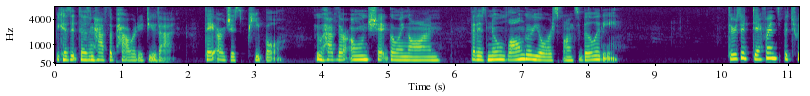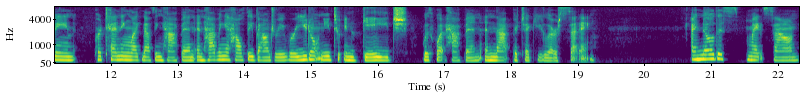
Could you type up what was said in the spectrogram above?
because it doesn't have the power to do that. They are just people who have their own shit going on that is no longer your responsibility. There's a difference between pretending like nothing happened and having a healthy boundary where you don't need to engage with what happened in that particular setting. I know this might sound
